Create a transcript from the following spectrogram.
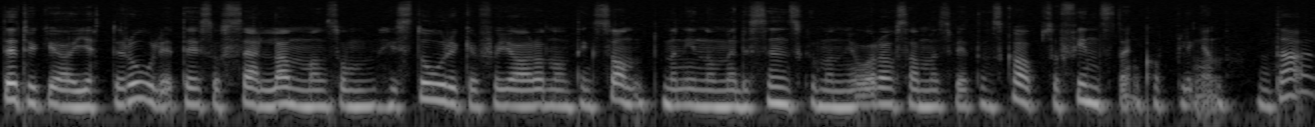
Det tycker jag är jätteroligt. Det är så sällan man som historiker får göra någonting sånt. Men inom medicinsk humaniora och samhällsvetenskap så finns den kopplingen där.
